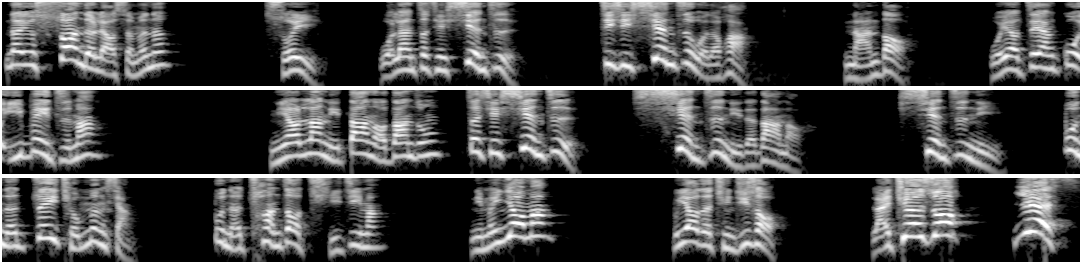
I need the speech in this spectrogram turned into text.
那又算得了什么呢？所以，我让这些限制继续限制我的话，难道我要这样过一辈子吗？你要让你大脑当中这些限制限制你的大脑，限制你不能追求梦想，不能创造奇迹吗？你们要吗？不要的请举手。来，确认说 yes。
